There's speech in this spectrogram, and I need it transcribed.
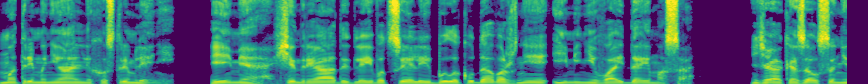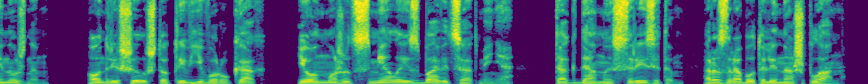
матримониальных устремлений. Имя Хенриады для его целей было куда важнее имени Вайдеймоса. Я оказался ненужным. Он решил, что ты в его руках, и он может смело избавиться от меня. Тогда мы с Ризитом разработали наш план.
